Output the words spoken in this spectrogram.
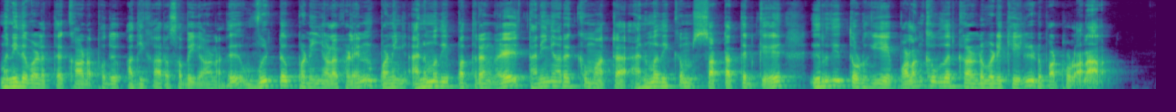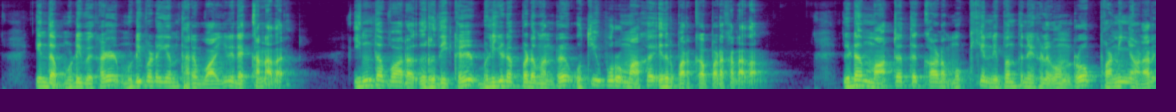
மனிதவளத்துக்கான பொது அதிகார சபையானது வீட்டு பணியாளர்களின் பணி அனுமதி பத்திரங்கள் தனியாருக்கு மாற்ற அனுமதிக்கும் சட்டத்திற்கு இறுதித் தொடுகையை வழங்குவதற்கான நடவடிக்கையில் ஈடுபட்டுள்ளனர். இந்த முடிவுகள் முடிவடையும் தருவாயில் இருக்கின்றது இந்த வார இறுதிக்குள் வெளியிடப்படும் என்று உத்தியபூர்வமாக எதிர்பார்க்கப்படுகிறது இடம் மாற்றத்துக்கான முக்கிய நிபந்தனைகளில் ஒன்று பணியாளர்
